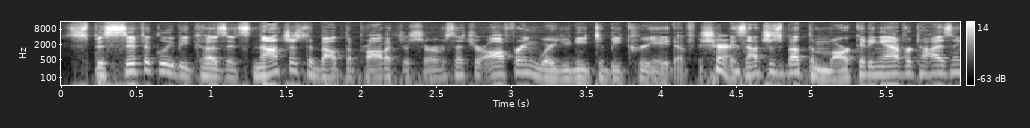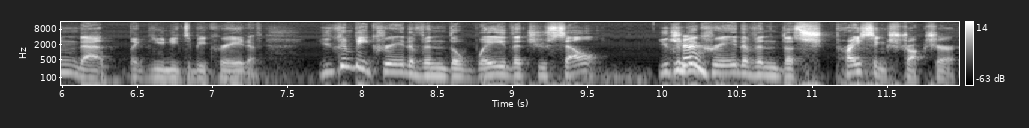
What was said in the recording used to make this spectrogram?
Specifically because it's not just about the product or service that you're offering where you need to be creative. Sure. It's not just about the marketing advertising that like you need to be creative. You can be creative in the way that you sell. You can Sure. be creative in the pricing structure.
